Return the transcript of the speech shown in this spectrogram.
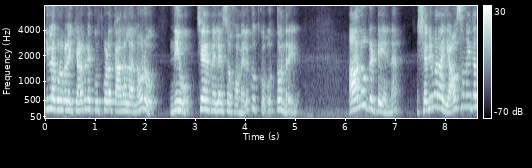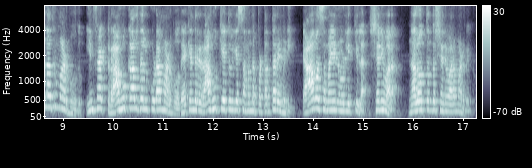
ಇಲ್ಲ ಗುರುಗಳೇ, ಕೆಳಗಡೆ ಕೂತ್ಕೊಳ್ಳೋಕ್ಕಾಗಲ್ಲ ಅನ್ನೋರು ನೀವು ಚೇರ್ ಮೇಲೆ ಸೋಫಾ ಮೇಲೆ ಕೂತ್ಕೋಬಹುದು ತೊಂದರೆ ಇಲ್ಲ. ಆಲೂಗಡ್ಡೆಯನ್ನ ಶನಿವಾರ ಯಾವ ಸಮಯದಲ್ಲಾದರೂ ಮಾಡಬಹುದು ಇನ್ಫ್ಯಾಕ್ಟ್ ರಾಹು ಕಾಲದಲ್ಲೂ ಕೂಡ ಮಾಡಬಹುದು ಯಾಕೆಂದ್ರೆ ರಾಹು ಕೇತುವಿಗೆ ಸಂಬಂಧಪಟ್ಟಂತ ರೆಮಿಡಿ ಯಾವ ಸಮಯ ನೋಡಲಿಕ್ಕಿಲ್ಲ. ಶನಿವಾರ, ನಲವತ್ತೊಂದು ಶನಿವಾರ ಮಾಡಬೇಕು.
